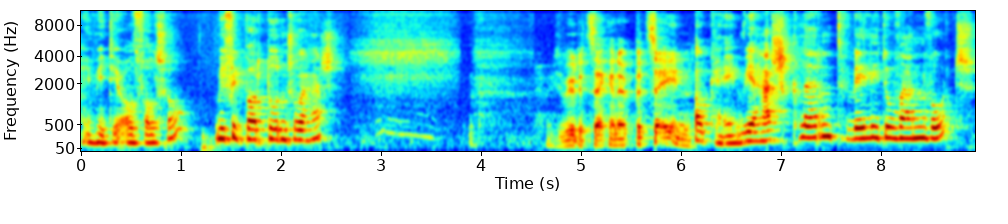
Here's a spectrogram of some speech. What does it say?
im Idealfall schon. Wie viele Paar Turnschuhe hast Ich würde sagen etwa 10. du? Okay, wie hast du gelernt, welche du wann willst?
